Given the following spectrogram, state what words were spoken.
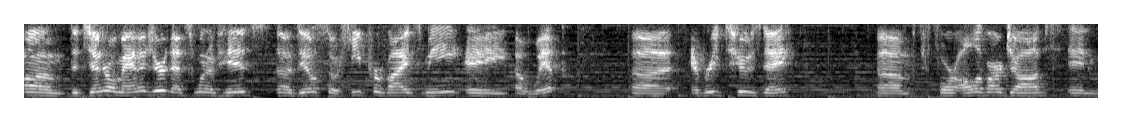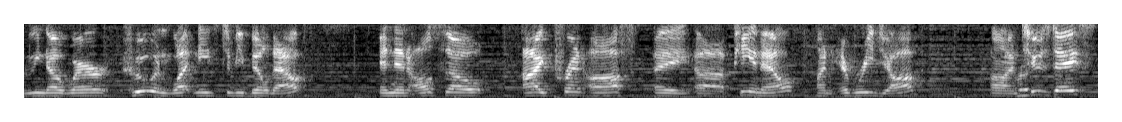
um, the general manager, that's one of his uh, deals. So he provides me a, a whip uh, every Tuesday um, for all of our jobs, and we know where, who, and what needs to be built out. And then also, I print off a uh, P&L on every job on Tuesdays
